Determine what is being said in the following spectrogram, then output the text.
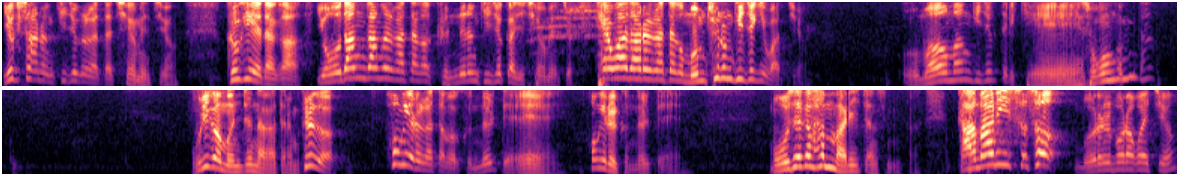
역사하는 기적을 갖다 체험했죠. 거기에다가 요단강을 갖다가 건너는 기적까지 체험했죠. 해와 달을 갖다가 멈추는 기적이 왔죠. 어마어마한 기적들이 계속 온 겁니다. 우리가 먼저 나갔다면, 그리고 홍해를 갖다가 건널 때, 홍해를 건널 때, 모세가 한 말이 있지 않습니까? 가만히 서서 뭐를 보라고 했지요?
